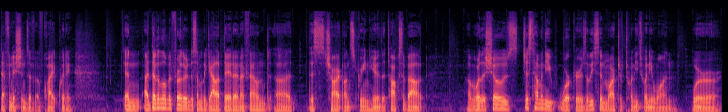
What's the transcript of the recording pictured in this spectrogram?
definitions of, of quiet quitting. And I dug a little bit further into some of the Gallup data, and I found uh, this chart on screen here that talks about, um, or that shows just how many workers, at least in March of 2021, were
